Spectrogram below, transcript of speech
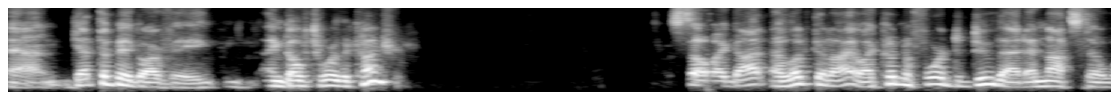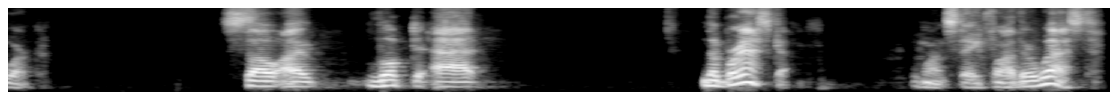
and get the big RV and go tour the country. So I got I looked at Iowa. I couldn't afford to do that and not still work. So I looked at Nebraska, one state farther west.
